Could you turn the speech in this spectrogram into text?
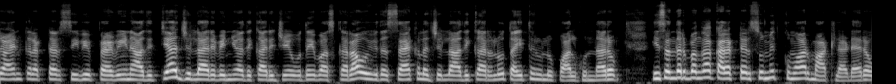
joint collector CV Praveen Aditya జిల్లా రెవెన్యూ అధికారి జే ఉదయభాస్కరరావు వివిధ శాఖల జిల్లా అధికారులు తైతరులు పాల్గొన్నారు. ఈ సందర్భంగా కలెక్టర్ సుమిత్ కుమార్ మాట్లాడారు.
